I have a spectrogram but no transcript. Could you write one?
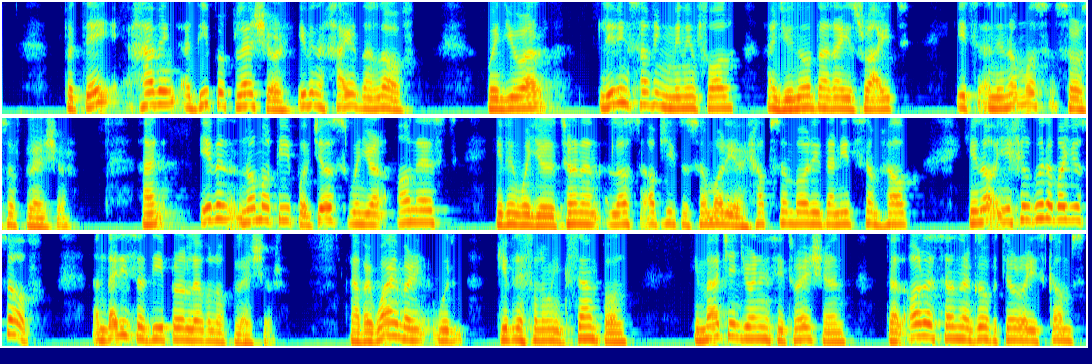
but they having a deeper pleasure, even higher than love, when you are living something meaningful and you know that that is right, it's an enormous source of pleasure. And even normal people, just when you're honest, even when you return a lost object to somebody or help somebody that needs some help, you know, you feel good about yourself. And that is a deeper level of pleasure. Rabbi Weinberg would give the following example. Imagine you're in a situation that all of a sudden a group of terrorists comes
